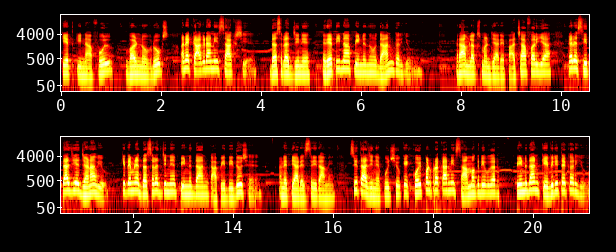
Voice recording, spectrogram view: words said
કેતકીના ફૂલ, વડનું વૃક્ષ અને કાગડાની સાક્ષીએ દશરથજીને રેતીના પિંડનું દાન કર્યું. રામ લક્ષ્મણ જ્યારે પાછા ફર્યા, ત્યારે સીતાજીએ જણાવ્યું કે તેમણે દશરથજીને પિંડદાન આપી દીધું છે. અને ત્યારે શ્રીરામે સીતાજીને પૂછ્યું કે કોઈ પણ પ્રકારની સામગ્રી વગર પિંડદાન કેવી રીતે કર્યું?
